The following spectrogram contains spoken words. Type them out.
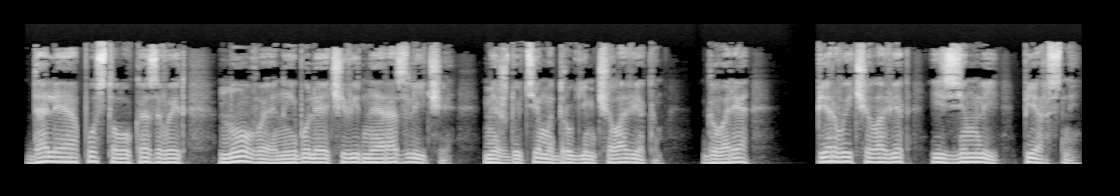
Далее апостол указывает новое, наиболее очевидное различие между тем и другим человеком, говоря «первый человек из земли, перстный,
